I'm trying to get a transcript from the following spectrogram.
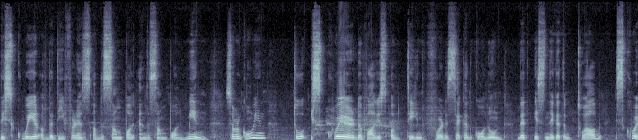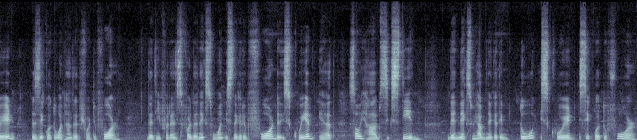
the square of the difference of the sample and the sample mean. So we're going to square the values obtained for the second column. That is negative 12 squared is equal to 144. The difference for the next one is negative 4, then squared it, so we have 16. Then next we have negative 2 squared is equal to 4.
